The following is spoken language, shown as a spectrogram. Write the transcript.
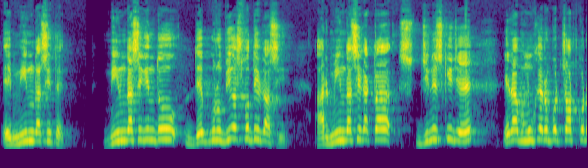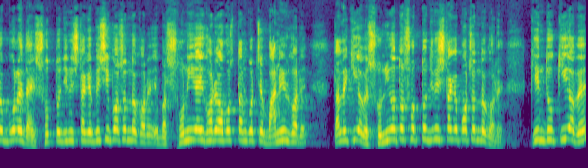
এই মীন রাশিতে। মীন রাশি কিন্তু দেবগুরু বৃহস্পতির রাশি। আর মীন রাশির একটা জিনিস কি যে, এরা মুখের উপর চট করে বলে দেয়, সত্য জিনিসটাকে বেশি পছন্দ করে। এবার শনি এই ঘরে অবস্থান করছে বাণীর ঘরে, তাহলে কি হবে? শনিও তো সত্য জিনিসটাকে পছন্দ করে। কিন্তু কি হবে?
